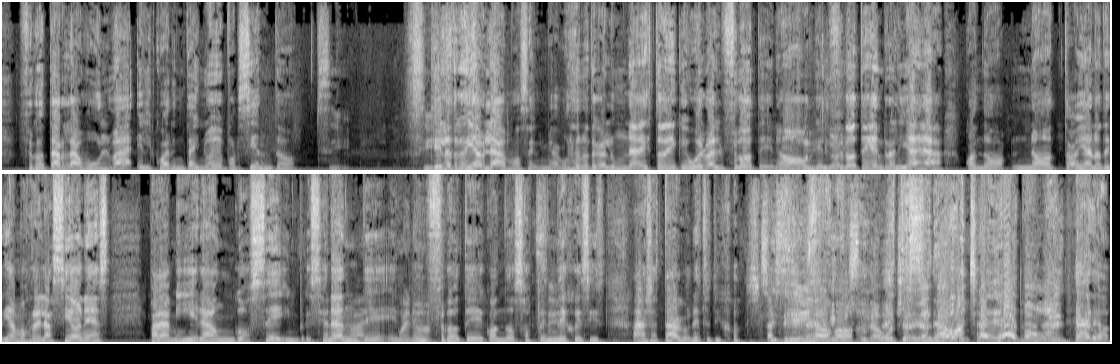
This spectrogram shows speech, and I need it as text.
Frotar la vulva, el 49%. Sí. Sí, que el otro día hablamos, en, me acuerdo en otra columna, de esto de que vuelva el frote, ¿no? Porque el claro. frote en realidad era cuando no todavía no teníamos relaciones, para mí era un goce impresionante el, Bueno. el frote, cuando sos pendejo y decís, ah, ya está, con esto te dijo. Sí, sí, esto es una bocha de Es una data. bocha de data. Vamos. Claro.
